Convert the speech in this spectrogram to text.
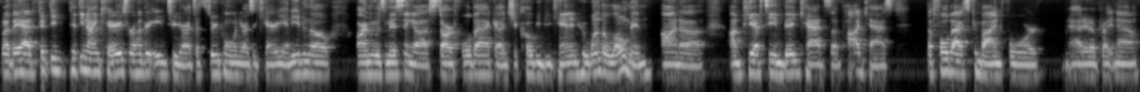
but they had 50, 59 carries for 182 yards. That's 3.1 yards a carry. And even though Army was missing a star fullback, uh, Jakobi Buchanan, who won the Lowman on uh, on PFT and Big Cats uh, podcast, the fullbacks combined for add it up right now.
